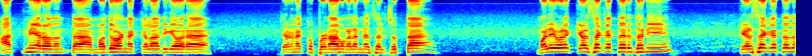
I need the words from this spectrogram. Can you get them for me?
ಆತ್ಮೀಯರಾದಂಥ ಮಧು ಅಣ್ಣ ಕಲಾದಿಗವರ ಚರಣಕ್ಕೂ ಪ್ರಣಾಮಗಳನ್ನು ಸಲ್ಲಿಸುತ್ತಾ ಮಳೆ ಒಳಗೆ ಕೇಳ್ಸಕತ್ತರಿ ಧ್ವನಿ. ಕೇಳ್ಸಕತ್ತದ?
